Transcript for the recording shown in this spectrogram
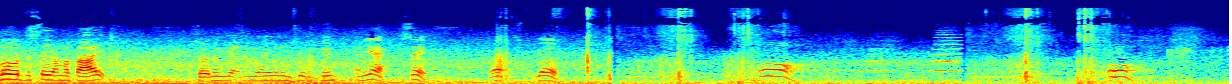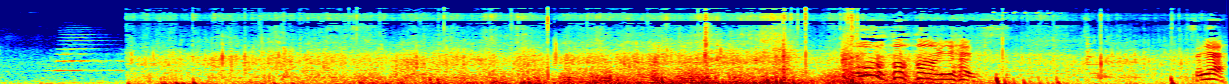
Lowered the seat on my bike so it doesn't get in the way when I'm jumping. And yeah sick. Let's go. Oh. Oh Oh, yes. So yeah.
